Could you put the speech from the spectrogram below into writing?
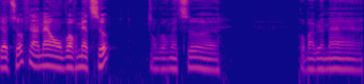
de ça. Finalement, on va remettre ça. On va remettre ça euh, probablement euh,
